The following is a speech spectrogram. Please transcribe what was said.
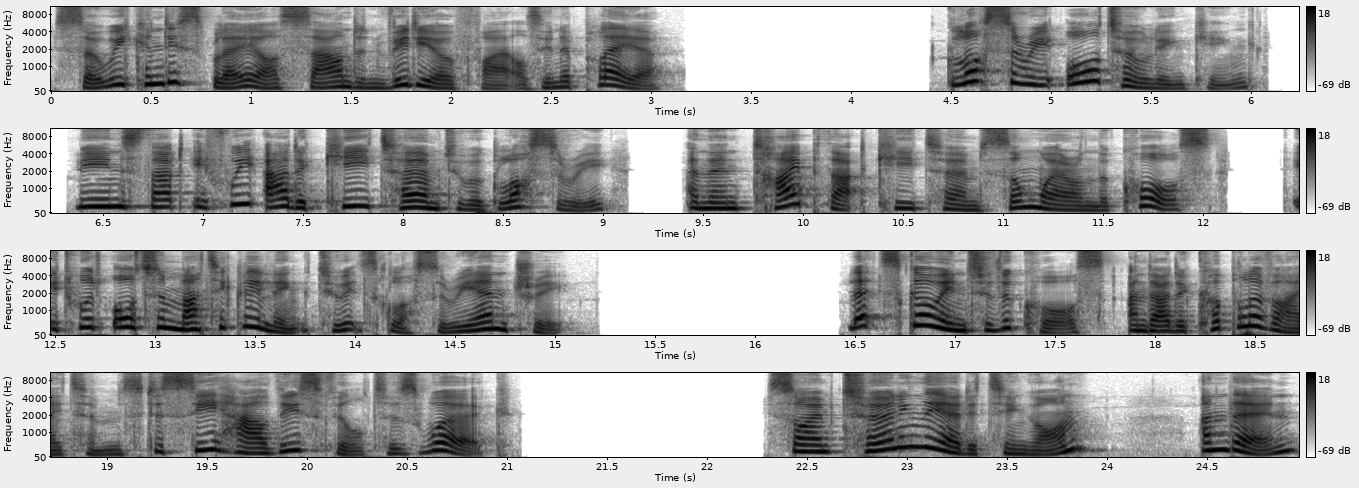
so we can display our sound and video files in a player. Glossary auto-linking means that if we add a key term to a glossary and then type that key term somewhere on the course, it would automatically link to its glossary entry. Let's go into the course and add a couple of items to see how these filters work. So I'm turning the editing on and then,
